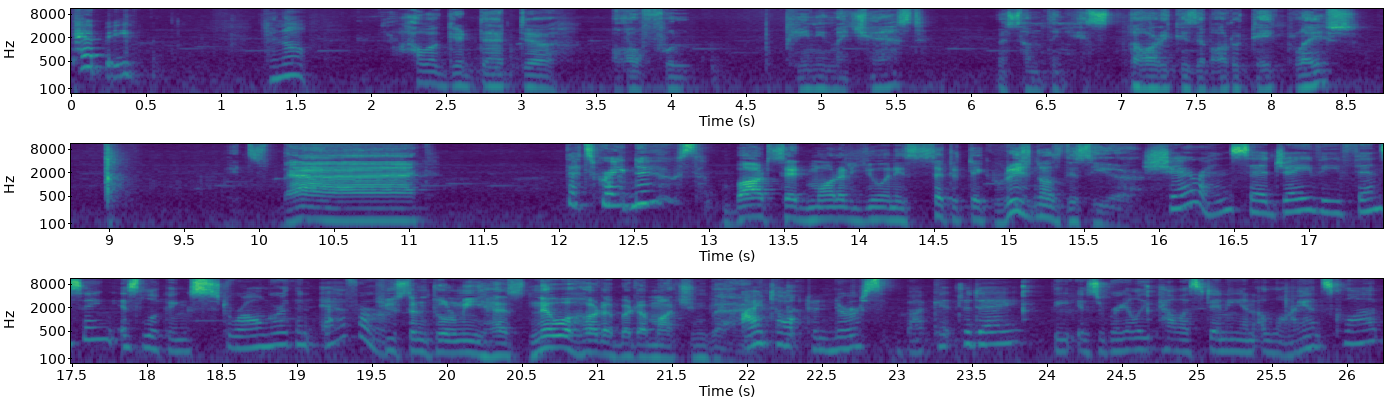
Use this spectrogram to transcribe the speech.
peppy. You know how I get that uh, awful pain in my chest when something historic is about to take place? It's back. That's great news. Bart said Model UN is set to take regionals this year. Sharon said JV fencing is looking stronger than ever. Houston told me he has never heard about a better marching band. I talked to Nurse Bucket today. The Israeli Palestinian Alliance Club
